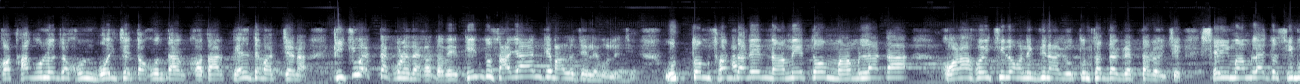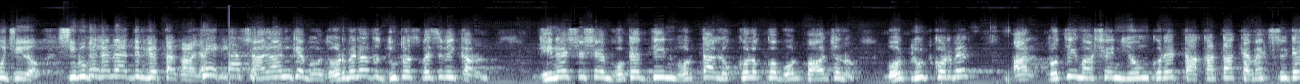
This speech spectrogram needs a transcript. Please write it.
কথাগুলো যখন বলছে, তখন তার কথা আর ফেলতে পারছে না। কিছু একটা করে দেখাতে হবে। কিন্তু শাহজাহানকে ভালো ছেলে বলেছে। উত্তম সর্দারের নামে তো মামলাটা করা হয়েছিল অনেকদিন আগে। উত্তম সর্দার গ্রেপ্তার হয়েছে। সেই মামলায় তো শিবু ছিল। শিবুকে কেন একদিন গ্রেপ্তার করা যায় শাহজাহানকে ধরবে না তো দুটো স্পেসিফিক কারণ। দিনের শেষে ভোটের দিন ভোটটা লক্ষ লক্ষ ভোট পাওয়ার জন্য ভোট লুট করবে আর প্রতি মাসে নিয়ম করে টাকাটা ক্যামেক স্ট্রিটে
